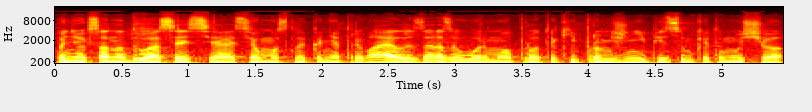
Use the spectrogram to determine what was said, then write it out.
Пані Оксано, друга сесія сьомого скликання триває, але зараз говоримо про такі проміжні підсумки, тому що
